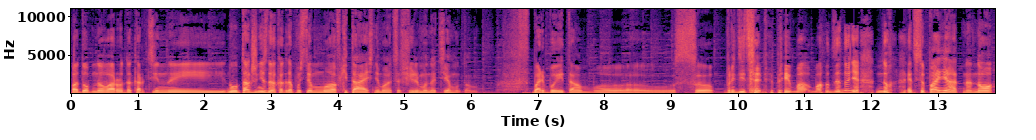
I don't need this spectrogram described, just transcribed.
подобного рода картины. Ну, также не знаю, как, допустим, в Китае снимаются фильмы на тему там борьбы там э, с вредителями при Ма- Мао Цзэдуне, но это все понятно, но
